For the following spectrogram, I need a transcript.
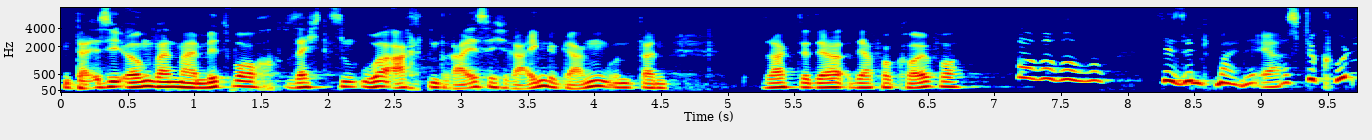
Da ist sie irgendwann mal Mittwoch 16.38 Uhr reingegangen und dann sagte der, der Verkäufer, oh, Sie sind meine erste Kundin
